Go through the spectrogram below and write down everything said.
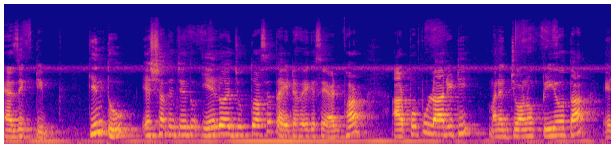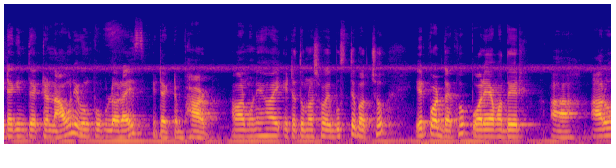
অ্যাজেক্টিভ কিন্তু এর সাথে যেহেতু এল ওয়ে যুক্ত আছে, তাই এটা হয়ে গেছে অ্যাডভার্ব আর পপুলারিটি মানে জনপ্রিয়তা, এটা কিন্তু একটা নাউন এবং পপুলারাইজ এটা একটা ভার্ব আমার মনে হয় এটা তোমরা সবাই বুঝতে পারছ। এরপর দেখো, পরে আমাদের আরও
